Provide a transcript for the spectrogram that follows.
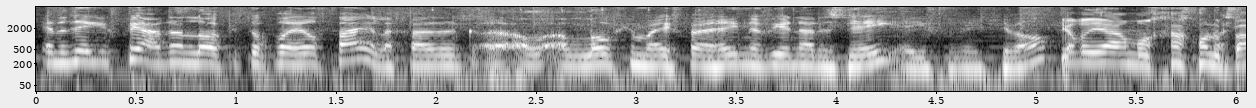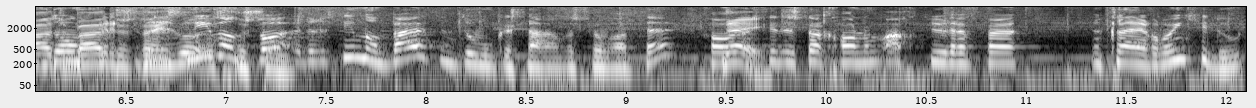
En dan denk ik van ja, dan loop je toch wel heel veilig. Eh, Al, al loop je maar even heen en weer naar de zee even, weet je wel. Ja, wel ja, maar ga gewoon naar Als buiten. Buiten is. er, is niemand er is niemand buiten donker s'avonds zowat, hè? Gewoon Nee. dat je dus dan gewoon om acht uur even een klein rondje doet.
